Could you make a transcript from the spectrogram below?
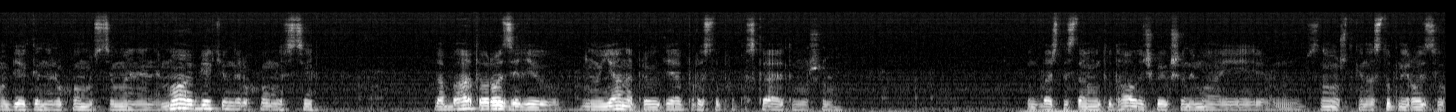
Об'єкти нерухомості в мене немає об'єктів нерухомості. Да, багато розділів, ну я, наприклад, я просто пропускаю, тому що от бачите, ставимо тут галочку, якщо немає, і знову ж таки наступний розділ.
